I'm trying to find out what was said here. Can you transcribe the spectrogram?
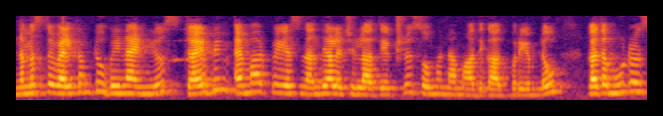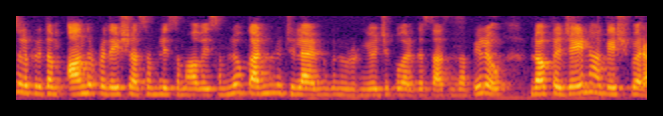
నమస్తే welcome to B nine news. జైభీం ఎంఆర్పీఎస్ నంద్యాల జిల్లా అధ్యక్షులు సోమన్న మాదిగ ఆధ్వర్యంలో గత మూడు రోజుల క్రితం ఆంధ్రప్రదేశ్ అసెంబ్లీ సమావేశంలో కర్నూలు జిల్లా ఎమ్మిగనూరు నియోజకవర్గ శాసనసభ్యులు డాక్టర్ జై నాగేశ్వర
